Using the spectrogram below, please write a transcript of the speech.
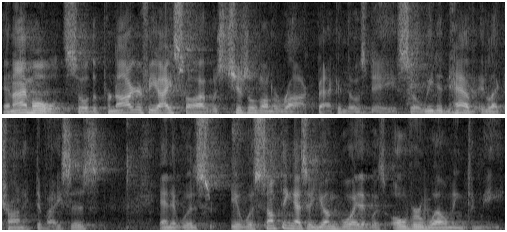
And I'm old, so the pornography I saw it was chiseled on a rock back in those days. So we didn't have electronic devices and it was it was something as a young boy that was overwhelming to me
